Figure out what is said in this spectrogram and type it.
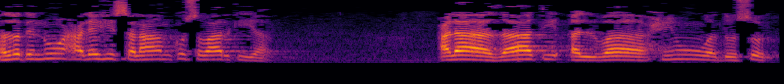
حضرت نو علیہ السلام کو سوار کیا۔ اللہ ذاتی الواح و دسر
